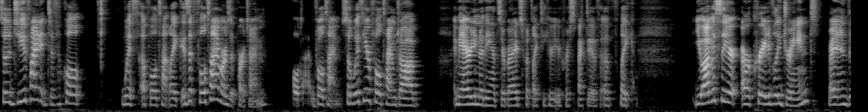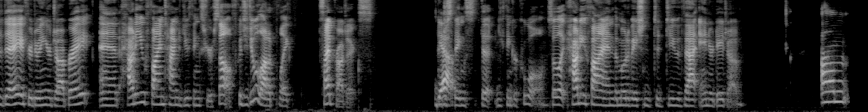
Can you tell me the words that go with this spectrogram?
So, do you find it difficult with a full time? Like, is it full time or is it part time? Full time. Full time. So, with your full time job, I mean, I already know the answer, but I just would like to hear your perspective of like, you obviously are, are creatively drained by right of the day if you're doing your job right. And how do you find time to do things for yourself? Because you do a lot of like side projects yeah. just things that you think are cool. So like how do you find the motivation to do that and your day job? Um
